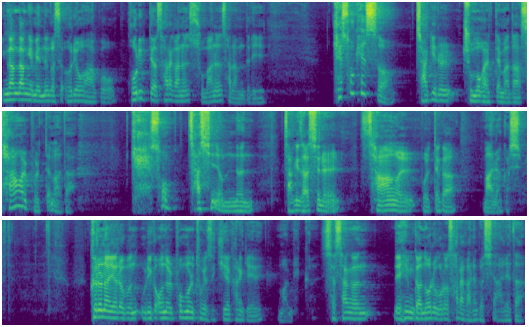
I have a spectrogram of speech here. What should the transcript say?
인간관계 맺는 것을 어려워하고 고립되어 살아가는 수많은 사람들이 계속해서 자기를 주목할 때마다 상황을 볼 때마다 계속 자신이 없는 자기 자신을 상황을 볼 때가 많을 것입니다. 그러나 여러분 우리가 오늘 본문을 통해서 기억하는 게 뭡니까? 세상은 내 힘과 노력으로 살아가는 것이 아니다.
